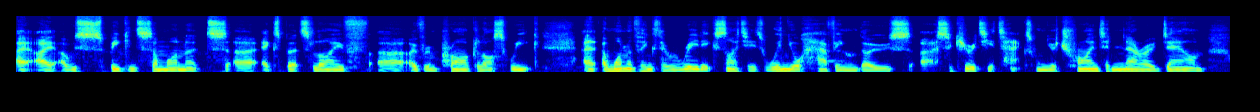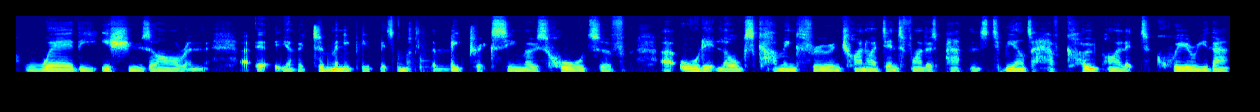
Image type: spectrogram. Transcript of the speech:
I, I, I was speaking to someone at uh, Experts Live uh, over in Prague last week, and, and, one of the things they were really excited is when you're having those uh, security attacks, when you're trying to narrow down where the issues are, and uh, you know, to many people, it's almost like the matrix, seeing those hordes of uh, audit logs coming through and trying to identify those patterns. To be able to have Copilot to query that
